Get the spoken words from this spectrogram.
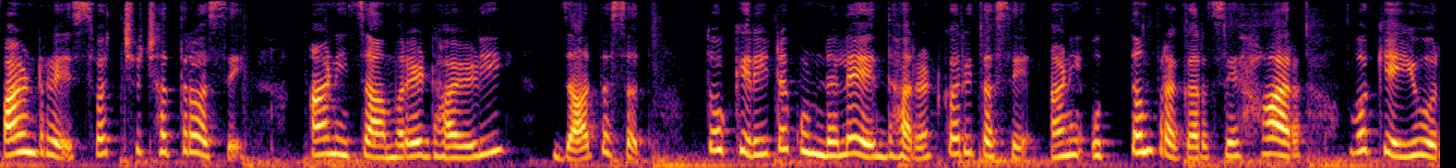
पांढरे स्वच्छ छत्र असे आणि चामरे ढाळली जात असत. तो किरीट कुंडले धारण करीत असे आणि उत्तम प्रकारचे हार व केयूर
